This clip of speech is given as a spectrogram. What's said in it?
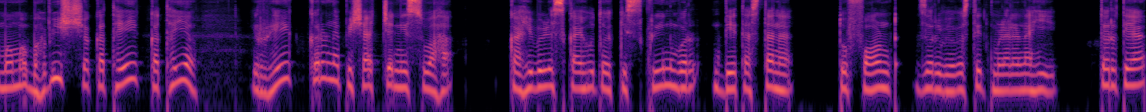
मम भविष्य कथये कथय रे कर्णपिशाचनी स्वाहा। काही वेळेस काय होतं की स्क्रीनवर देत असताना तो फॉन्ट जर व्यवस्थित मिळाला नाही तर त्या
